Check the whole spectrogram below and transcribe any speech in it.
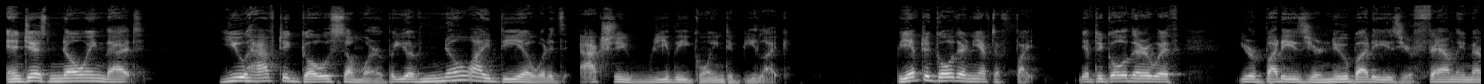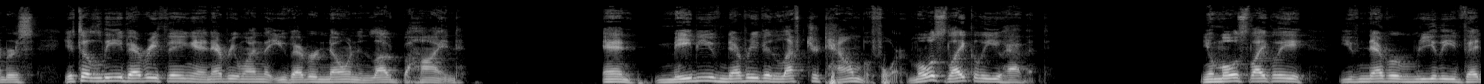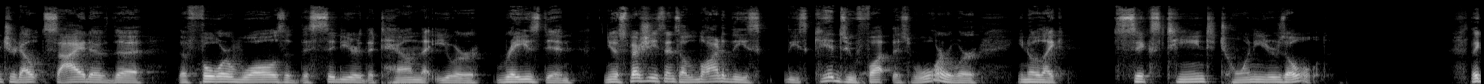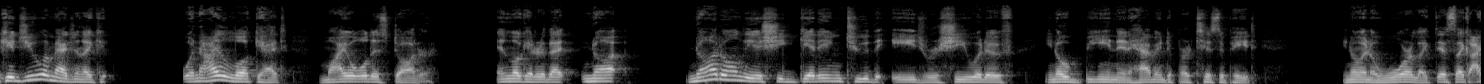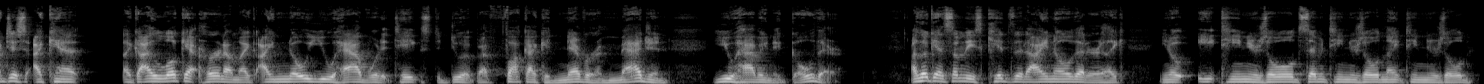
And just knowing that you have to go somewhere, but you have no idea what it's actually really going to be like. But you have to go there and you have to fight. You have to go there with your buddies, your new buddies, your family members. You have to leave everything and everyone that you've ever known and loved behind. And maybe you've never even left your town before. Most likely you haven't. You know, most likely you've never really ventured outside of the the four walls of the city or the town that you were raised in. You know, especially since a lot of these these kids who fought this war were, you know, like 16 to 20 years old. Like, could you imagine, like, when I look at my oldest daughter and look at her, that not not only is she getting to the age where she would have, you know, been and having to participate, you know, in a war like this, like I just I can't like I look at her and I'm like, I know you have what it takes to do it, but fuck, I could never imagine you having to go there. I look at some of these kids that I know that are like, you know, 18 years old, 17 years old, 19 years old.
